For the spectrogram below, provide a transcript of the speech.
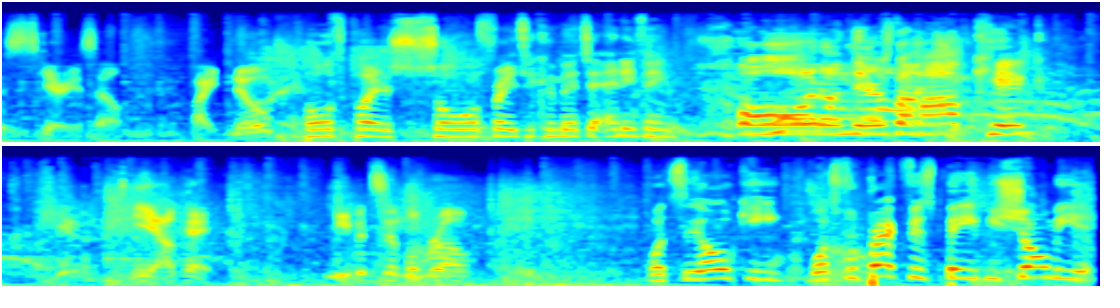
This is scary as hell. All right, nope. both players so afraid to commit to anything. Oh, and there's the hop kick. Yeah, okay. Keep it simple, bro. What's the okie? What's for breakfast, baby? Show me it.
